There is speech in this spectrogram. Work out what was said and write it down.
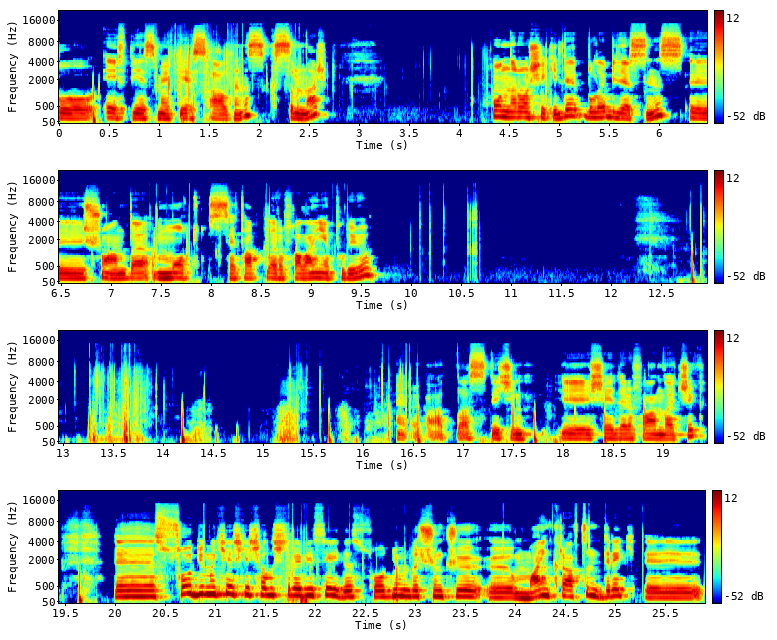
Bu FPS FPS aldığınız kısımlar. Onları o şekilde bulabilirsiniz. E, şu anda mod setupları falan yapılıyor. stitching e, şeyleri falan da açık. E, Sodium'u keşke çalıştırabilseydi. Sodium da çünkü e, Minecraft'ın direkt e,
